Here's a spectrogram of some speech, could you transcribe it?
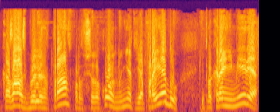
Казалось бы, это транспорт, все такое, но нет, я проеду, и, по крайней мере,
